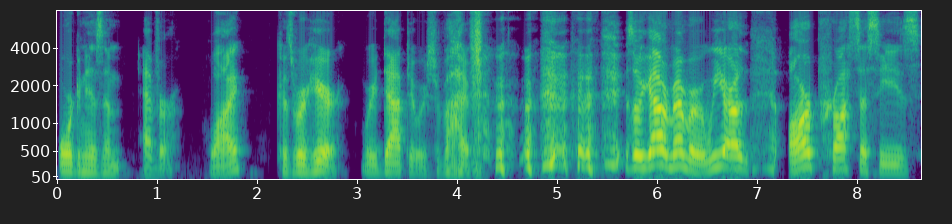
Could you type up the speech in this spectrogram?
organism ever. Why? Because we're here. We adapted. We survived. so we gotta remember, we are our processes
